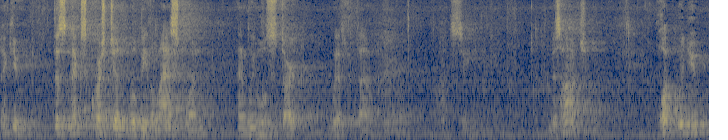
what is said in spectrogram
Thank you. This next question will be the last one, and we will start with, um, let's see, Ms. Hodge. What would you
